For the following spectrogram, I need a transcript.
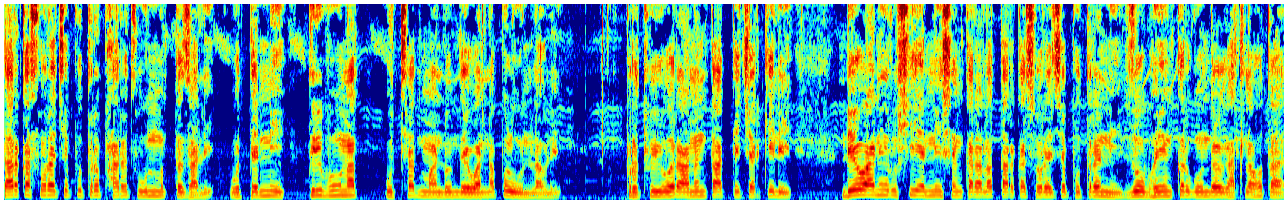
तारकासुराचे पुत्र फारच उन्मत्त झाले व त्यांनी त्रिभुवनात उच्छाद मांडून देवांना पळवून लावले. पृथ्वीवर अनंत अत्याचार केले देव आणि ऋषी यांनी शंकराला तारकासुराच्या पुत्रांनी जो भयंकर गोंधळ घातला होता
